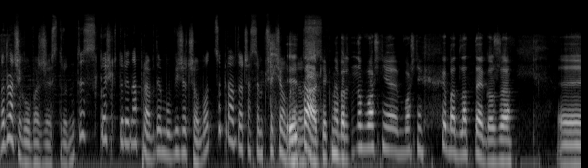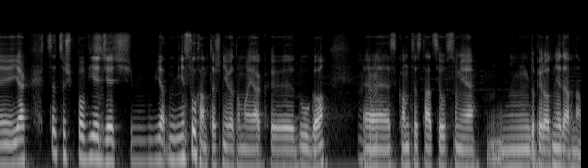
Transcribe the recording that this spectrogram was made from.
A dlaczego uważasz, że jest trudny? To jest gość, który naprawdę mówi rzeczowo, co prawda czasem przeciąga. Y, roz- Tak, jak najbardziej. No właśnie, właśnie chyba dlatego, że y, jak chcę coś powiedzieć, ja nie słucham też nie wiadomo jak długo Mhm. e, z kontestacją w sumie mm, dopiero od niedawna,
